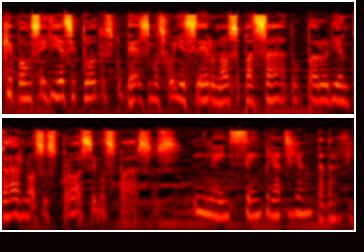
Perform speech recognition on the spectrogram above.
Que bom seria se todos pudéssemos conhecer o nosso passado para orientar nossos próximos passos. Nem sempre adianta, Davi.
